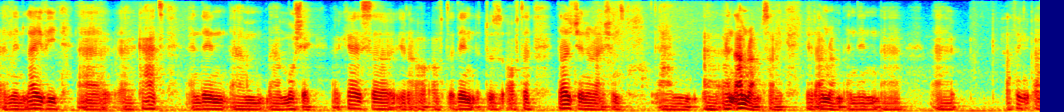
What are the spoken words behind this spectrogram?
and then Levi, Kahat, and then um, Moshe. Okay, so you know, after then it was after those generations, um, uh, and Amram. Sorry, you had Amram, and then uh, uh, I think, uh,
